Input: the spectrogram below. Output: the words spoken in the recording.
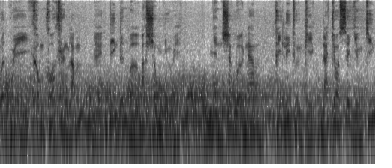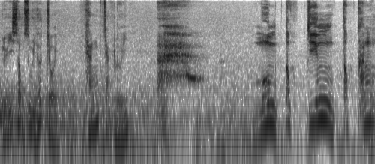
Quách Quỳ không khó khăn lắm để tiến đến bờ bắc sông Như Nguyệt. Nhìn sang bờ nam, thấy Lý Thường Kiệt đã cho xây dựng chiến lũy xong xuôi hết rồi. Hắn chặt lưỡi. Muốn tốc chiến tốc thắng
